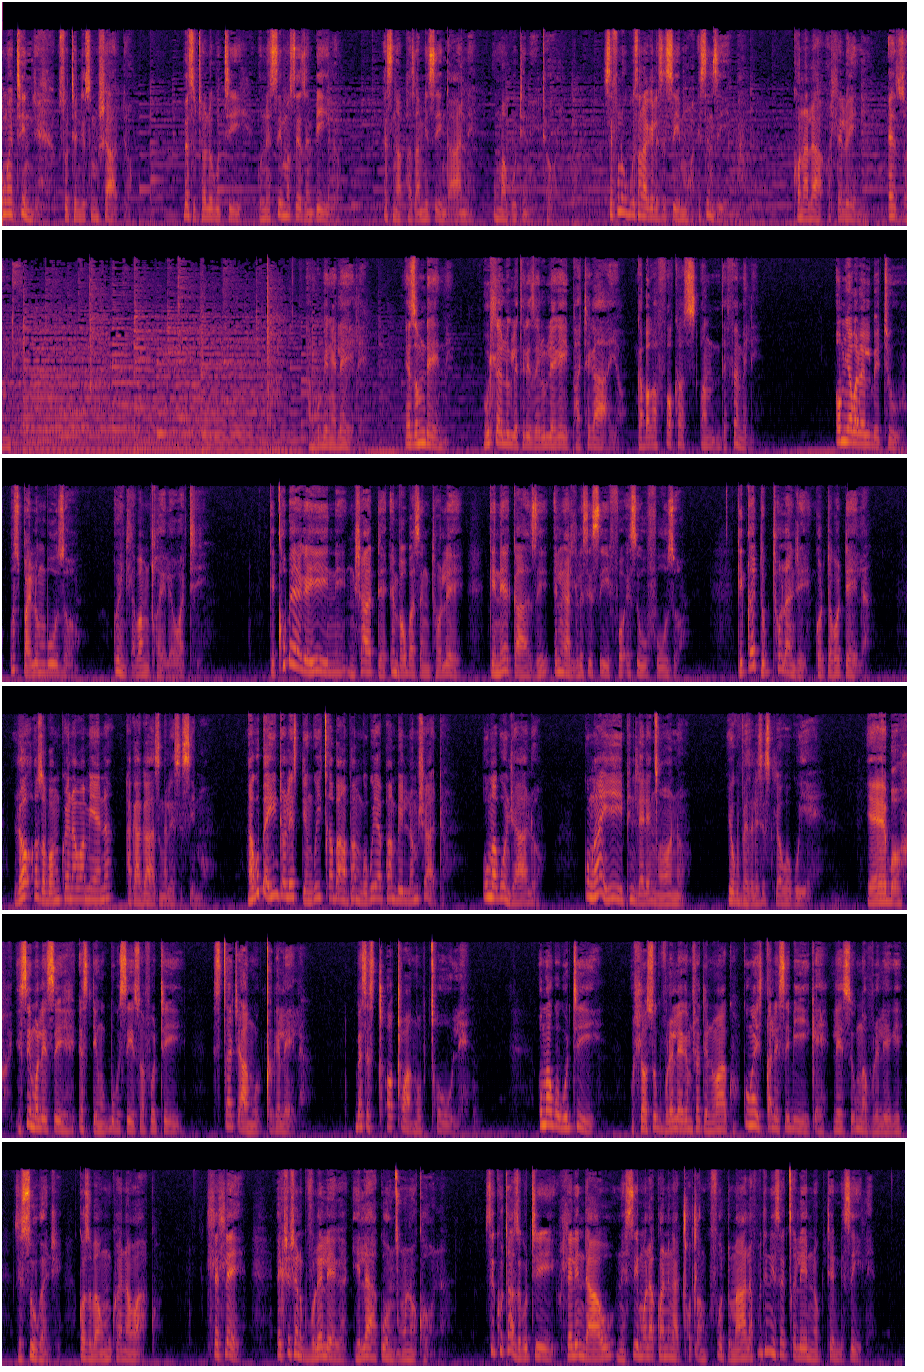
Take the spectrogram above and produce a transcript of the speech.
Ungathini nje usuthenjisa umshado bese uthola ukuthi unesimo sezempilo esingaphazamisa ingane uma kuthi niyithola. Sifuna ukubukisana ke lesi simo esinzima khona la ohlelweni ezomndeni. Angikubingelele. Ezomndeni uhlelo lokulethela izeluleko eziphathekayo ngabaka focus on the family. Omnye wabalali bethu usibhayile umbuzo oyinhlaba amxhwele wathi Ngiqhubeke yini ngishade emva kuba sengithole nginegazi elingadlulisa isifo esiwufuzo. Ngiqeda ukuthola nje godokotela. Lo ozoba umkhwena wami yena akakazi ngalesi simo. Ngakube into lesidinga ukuyicabanga phambi kokuya phambili nomshado. Uma kunjalo, kungayiphi indlela engcono yokuveza lesi sihloko kuye? Yebo, isimo lesi esidinga ukubukisiswa futhi sicatshanga ngokuqikelela. Bese sixoxwa ngobuchule. Uma kukuthi uhloso ukuvuleleka emshadweni wakho, kungayisiqale sibike lesi ungavuleleki zisuka nje kozoba ngumkhwena wakho. Hlehle ekushesheni ukuvuleleka ila kungcono khona. Sikhuthaza ukuthi uhlele indawo nesimo lakho ningaxoxa ngokufudumala futhi niseceleni nokuthembisile.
